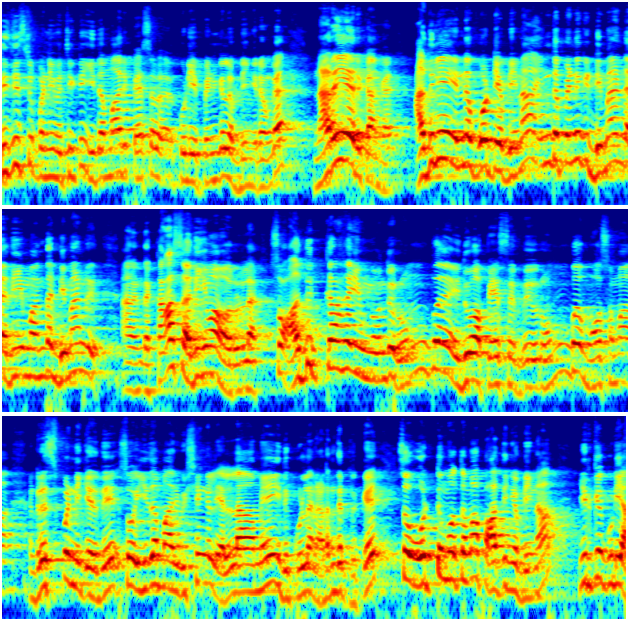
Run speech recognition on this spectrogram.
ரிஜிஸ்டர் பண்ணி வச்சுக்கிட்டு இதை மாதிரி பேசக்கூடிய பெண்கள் அப்படிங்கிறவங்க நிறைய இருக்காங்க. அதுலேயே என்ன போட்டி அப்படின்னா இந்த பெண்ணுக்கு டிமாண்ட் அதிகமாக இருந்தால் டிமாண்ட் இந்த காசு அதிகமாக வரும்ல. ஸோ அதுக்காக இவங்க வந்து ரொம்ப இதுவாக பேசுறது ரொம்ப மோசமாக ட்ரெஸ் பண்ணிக்கிறது. ஸோ இதை மாதிரி விஷயங்கள் எல்லாமே இதுக்குள்ளே நடந்துட்டுருக்கு. ஸோ ஒட்டு மொத்தமாக பார்த்தீங்க அப்படின்னா இருக்கக்கூடிய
